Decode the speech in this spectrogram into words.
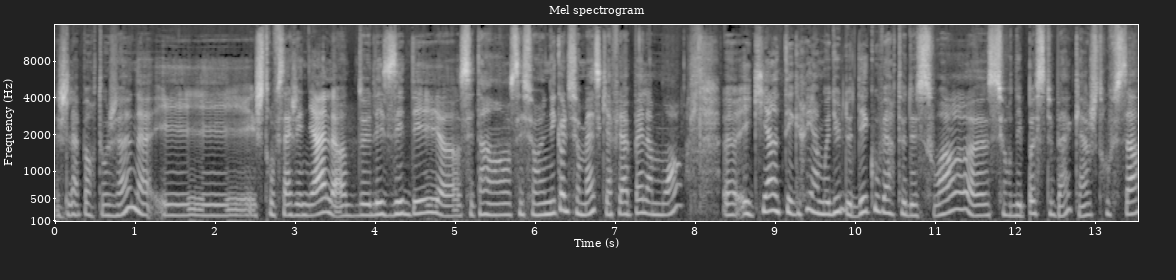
Je l'apporte aux jeunes et je trouve ça génial de les aider. Euh, c'est un, c'est sur une école sur Metz qui a fait appel à moi euh, et qui a intégré un module de découverte de soi euh, sur des post-bac. Hein. Je trouve ça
